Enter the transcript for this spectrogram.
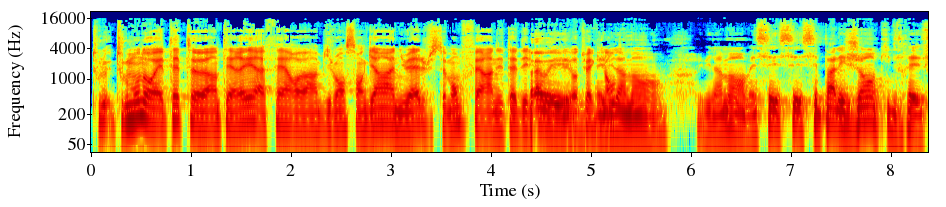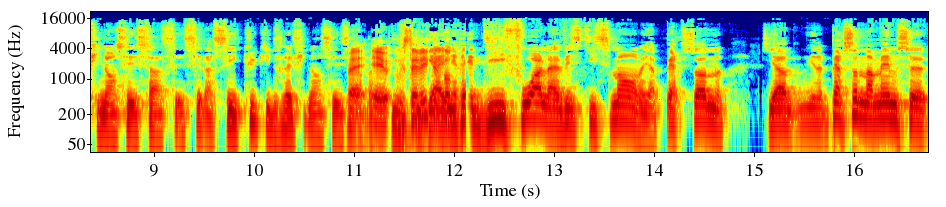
tout le, tout le monde aurait peut-être euh, intérêt à faire euh, un bilan sanguin annuel justement pour faire un état des ah oui, évidemment, évidemment, mais c'est c'est c'est pas les gens qui devraient financer ça, c'est c'est la Sécu qui devrait financer ça. et vous savez gagnerait dix fois l'investissement, mais il y a personne qui a, personne n'a même ce,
